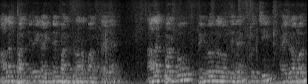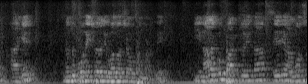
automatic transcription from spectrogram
ನಾಲ್ಕು ಪಾರ್ಕ್ ಇದೆ, ಈಗ ಐದನೇ ಪಾರ್ಕ್ ಪ್ರಾರಂಭ ಆಗ್ತಾ ಇದೆ. ನಾಲ್ಕು ಪಾರ್ಕು ಬೆಂಗಳೂರಿನಲ್ಲಿ ಒಂದಿದೆ, ಕೊಚ್ಚಿ, ಹೈದರಾಬಾದ್, ಹಾಗೆ ಇನ್ನೊಂದು ಭುವನೇಶ್ವರಲ್ಲಿ ಹೋದ ವರ್ಷ ಓಪನ್ ಮಾಡಿದ್ವಿ. ಈ ನಾಲ್ಕು ಪಾರ್ಕ್ಗಳಿಂದ ಸೇರಿ ಆಲ್ಮೋಸ್ಟ್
